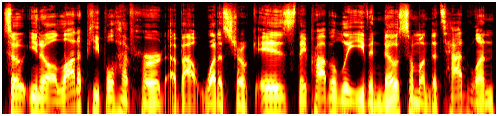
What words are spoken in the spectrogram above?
So, you know, a lot of people have heard about what a stroke is. They probably even know someone that's had one,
